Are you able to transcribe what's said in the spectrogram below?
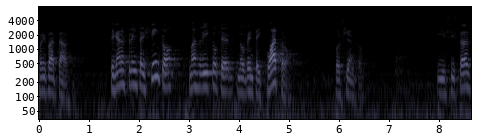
25,000. Si ganas 35, más rico que 94%. Y si estás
